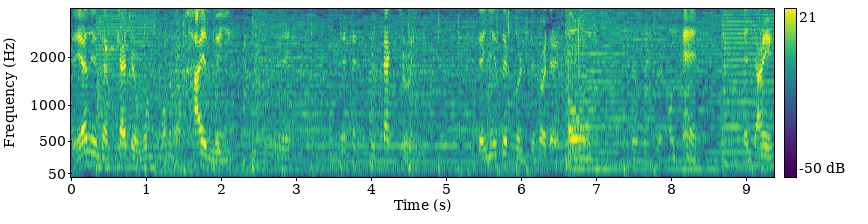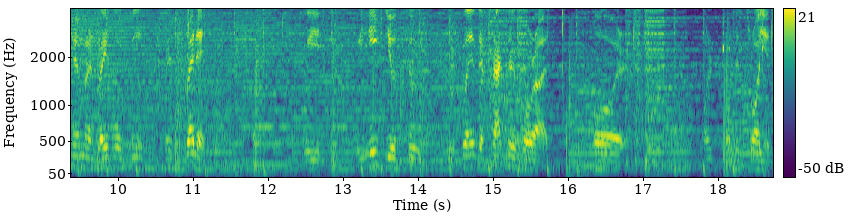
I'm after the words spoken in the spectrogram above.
The aliens have captured one, one of our highly sensitive factories. If they use it for, for their own own ends, the entire human race will be threatened. We we need you to reclaim the factory for us, or or, or destroy it.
